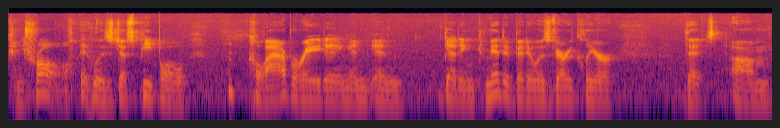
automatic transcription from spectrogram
control. It was just people collaborating and, and, getting committed, but it was very clear that um,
